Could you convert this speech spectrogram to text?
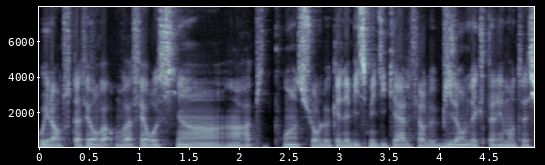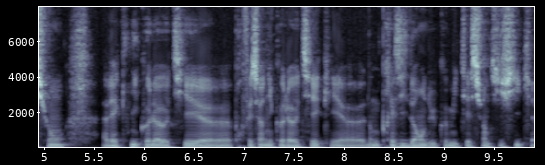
Oui, alors tout à fait. On va, on va faire aussi un, rapide point sur le cannabis médical, faire le bilan de l'expérimentation avec Nicolas Autier, euh, professeur Nicolas Autier, qui est euh, donc président du comité scientifique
